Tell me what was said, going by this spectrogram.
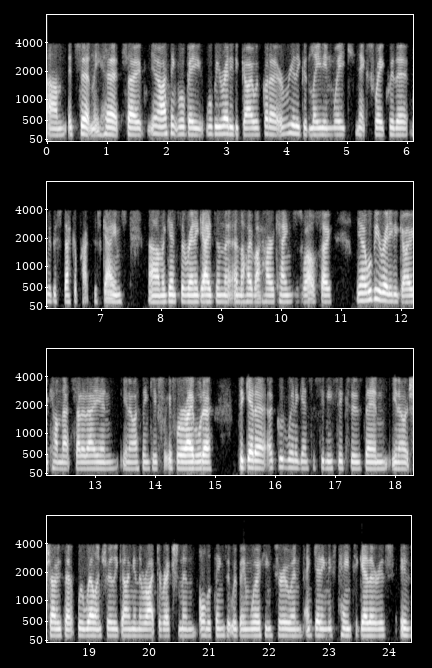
um, it certainly hurt. So you know, I think we'll be we'll be ready to go. We've got a, a really good lead-in week next week with a with a stack of practice games um, against the Renegades and the and the Hobart Hurricanes as well. So you know, we'll be ready to go come that Saturday. And you know, I think if if we're able to to get a, a, good win against the Sydney Sixers, then you know it shows that we're well and truly going in the right direction, and all the things that we've been working through and, and getting this team together is is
